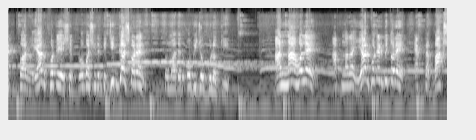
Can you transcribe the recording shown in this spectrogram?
একবার এয়ারপোর্টে এসে প্রবাসীদেরকে জিজ্ঞাসা করেন, তোমাদের অভিযোগগুলো কি? আর না হলে আপনারা এয়ারপোর্টের ভিতরে একটা বাক্স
